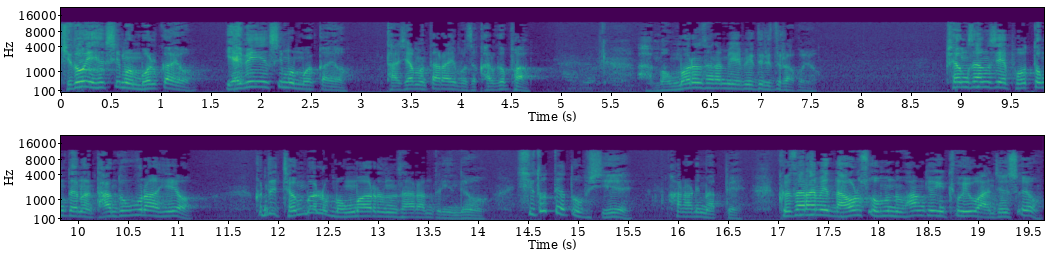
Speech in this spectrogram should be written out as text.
기도의 핵심은 뭘까요? 예배의 핵심은 뭘까요? 다시 한번 따라해 보세요. 갈급함. 아, 목마른 사람이 예배 드리더라고요. 평상시에 보통 때는 다 누구나 해요. 그런데 정말로 목마른 사람들이요. 시도 때도 없이 하나님 앞에 그 사람이 나올 수 없는 환경이 교회에 앉아 있어요.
